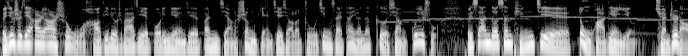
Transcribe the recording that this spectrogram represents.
北京时间二月二十五号，第六十八届柏林电影节颁奖盛典揭晓了主竞赛单元的各项归属。韦斯安德森凭借动画电影《犬之岛》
